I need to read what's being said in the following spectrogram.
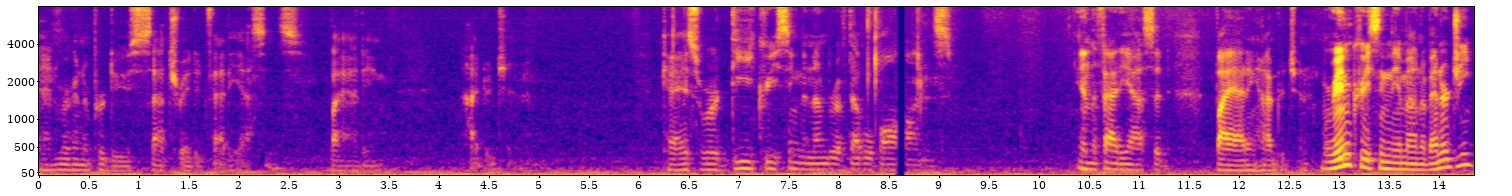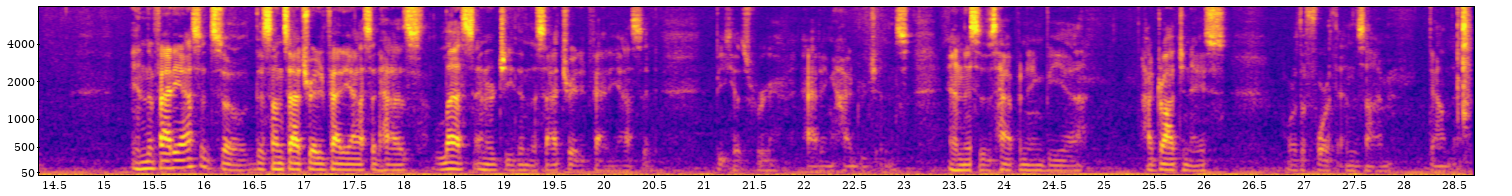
and we're going to produce saturated fatty acids by adding hydrogen. Okay, so we're decreasing the number of double bonds in the fatty acid by adding hydrogen. We're increasing the amount of energy in the fatty acid, so this unsaturated fatty acid has less energy than the saturated fatty acid because we're adding hydrogens. And this is happening via hydrogenase or the fourth enzyme down there.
